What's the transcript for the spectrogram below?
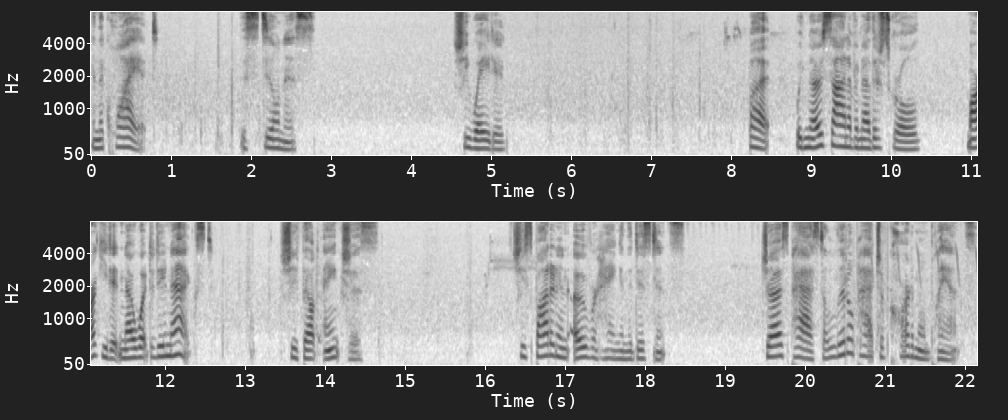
in the quiet, the stillness, she waited. But with no sign of another scroll, Marky didn't know what to do next. She felt anxious. She spotted an overhang in the distance, just past a little patch of cardamom plants.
